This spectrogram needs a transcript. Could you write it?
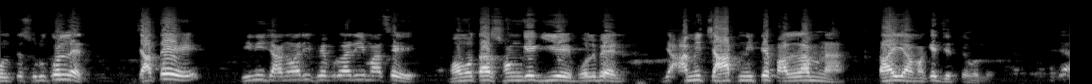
বলতে শুরু করলেন? যাতে তিনি জানুয়ারি, ফেব্রুয়ারি মাসে মমতার সঙ্গে গিয়ে বলবেন যে আমি চাপ নিতে পারলাম না তাই আমাকে যেতে হলো। আচ্ছা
